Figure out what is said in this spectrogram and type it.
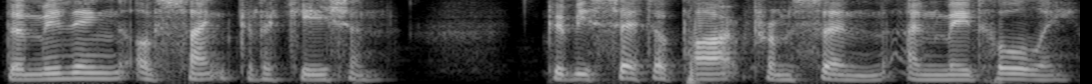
the meaning of sanctification, to be set apart from sin and made holy.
